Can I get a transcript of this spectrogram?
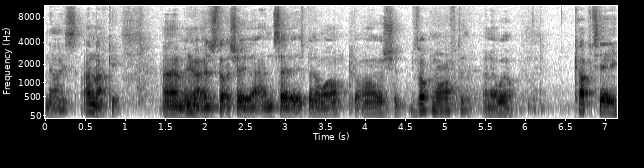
Nice. Unlucky. Um, anyway, I just thought I'd show you that and say that it's been a while, but I should vlog more often, and I will. Cup of tea,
